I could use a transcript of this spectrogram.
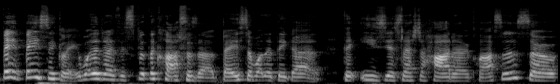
Ba- basically, what they do is they split the classes up based on what they think are the easier slash the harder classes. So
